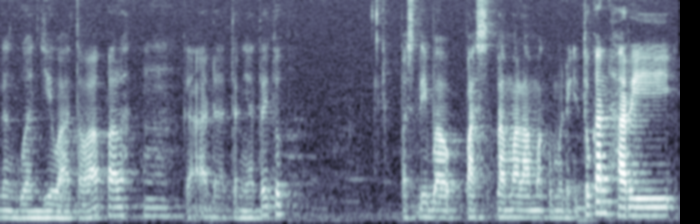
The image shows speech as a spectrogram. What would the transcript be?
gangguan jiwa atau apalah. Hmm. nggak ada. Ternyata itu pas dibawa pas lama-lama kemudian. Itu kan hari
